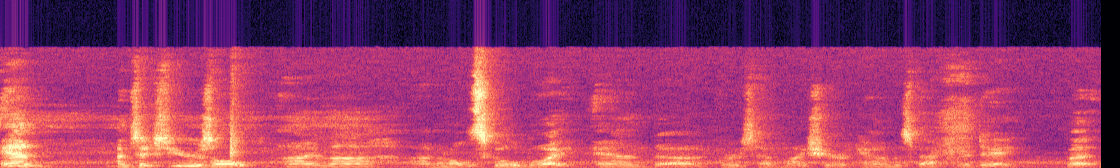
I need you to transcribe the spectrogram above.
And I'm 60 years old. I'm uh, I'm an old school boy, and uh, of course have my share of cannabis back in the day. But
